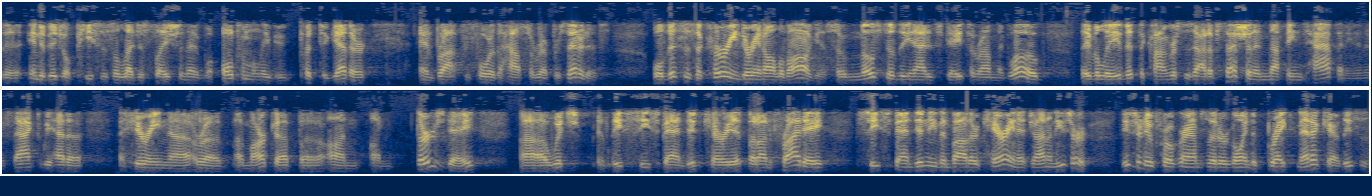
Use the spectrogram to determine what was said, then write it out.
the individual pieces of legislation that will ultimately be put together and brought before the House of Representatives. Well, this is occurring during all of August. So most of the United States around the globe, they believe that the Congress is out of session and nothing's happening. And in fact, we had a, a hearing uh, or a, a markup uh, on on Thursday, uh, which at least C-SPAN did carry it, but on Friday, C-SPAN didn't even bother carrying it, John. And these are these are new programs that are going to break Medicare. This is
